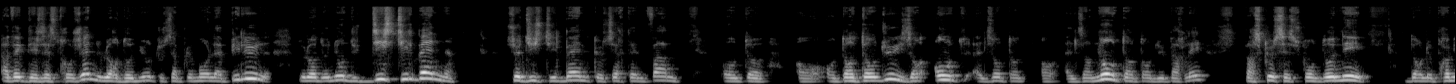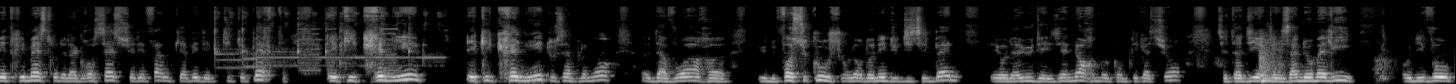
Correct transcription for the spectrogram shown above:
avec des estrogènes, nous leur donnions tout simplement la pilule, nous leur donnions du distilbène. Ce distilbène que certaines femmes ont, ont, entendu, elles, elles en ont entendu parler, parce que c'est ce qu'on donnait dans le premier trimestre de la grossesse chez les femmes qui avaient des petites pertes et qui craignaient et qui craignaient tout simplement euh, d'avoir euh, une fausse couche. On leur donnait du disilbène et on a eu des énormes complications, c'est-à-dire des anomalies au niveau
